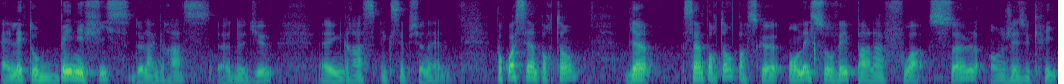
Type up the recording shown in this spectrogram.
Elle est au bénéfice de la grâce euh, de Dieu, une grâce exceptionnelle. Pourquoi c'est important? Bien, c'est important parce qu'on est sauvé par la foi seule en Jésus-Christ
